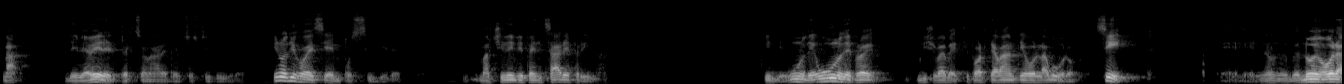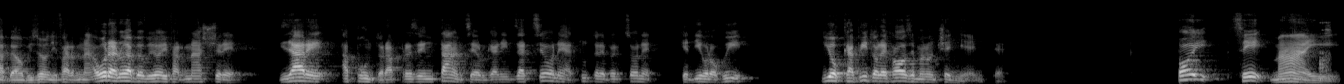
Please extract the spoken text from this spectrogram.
Ma devi avere il personale per sostituire. Io non dico che sia impossibile, ma ci devi pensare prima. Quindi uno, de, uno dei dice vabbè ti porti avanti col lavoro. Sì, eh, noi ora abbiamo bisogno di far, ora noi abbiamo bisogno di far nascere, di dare appunto rappresentanza e organizzazione a tutte le persone che dicono qui io ho capito le cose ma non c'è niente. Poi se mai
